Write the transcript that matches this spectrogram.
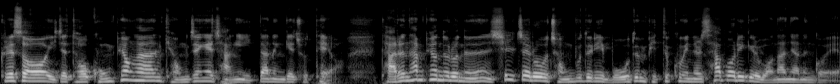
그래서 이제 더 공평한 경쟁의 장이 있다는 게 좋대요. 다른 한편으로는 실제로 정부들이 모든 비트코인을 사버리길 원하냐는 거예요.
